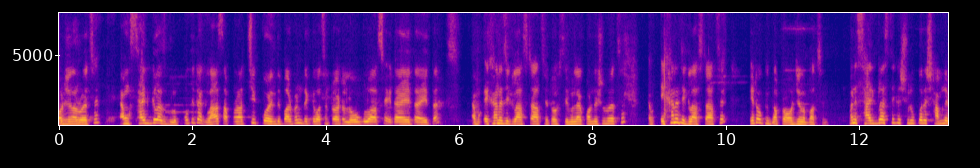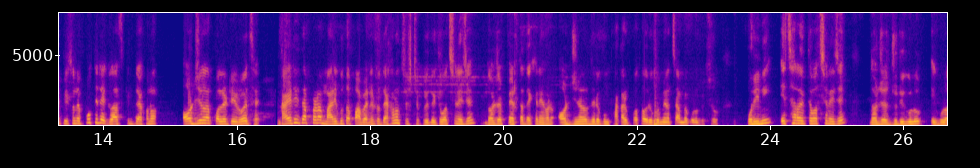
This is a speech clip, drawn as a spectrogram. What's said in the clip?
অরিজিনাল রয়েছে, এবং সাইড গ্লাসগুলো প্রতিটা গ্লাস আপনারা চেক করে নিতে পারবেন, দেখতে পাচ্ছেন টয়টা লোগোগুলো আছে, এটা এটা এটা, এবং এখানে যে গ্লাসটা আছে, এটাও সিমিলার কন্ডিশন রয়েছে, এবং এখানে যে গ্লাসটা আছে, এটাও কিন্তু আপনারা অরিজিনাল পাচ্ছেন। মানে সাইড গ্লাস থেকে শুরু করে সামনে পিছনে প্রতিটা গ্লাস কিন্তু এখনও অরিজিনাল কোয়ালিটি রয়েছে। গাড়িটিতে আপনারা মারিগুতা পাবেন। একটু দেখানোর চেষ্টা করি। দেখতে পাচ্ছেন এই যে দরজার পেটটা দেখেন, এখন অরিজিনাল যেরকম থাকার কথা ওরকমই আছে, আমরা কোনো কিছু করিনি। এছাড়া দেখতে পাচ্ছেন এই যে দরজার জুড়িগুলো, এগুলো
